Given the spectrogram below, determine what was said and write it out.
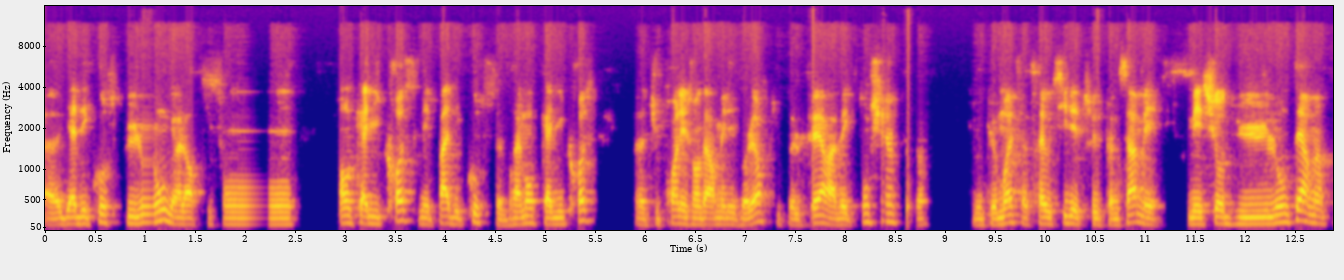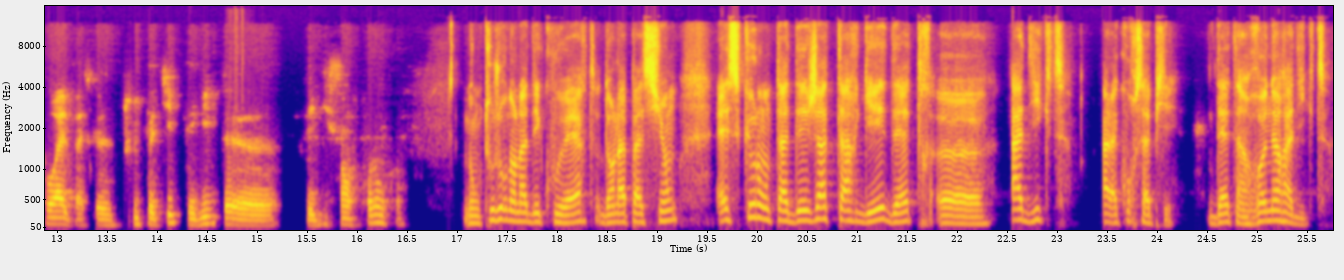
euh, il y a des courses plus longues alors qui sont en canicross mais pas des courses vraiment canicross. tu prends les gendarmes et les voleurs, tu peux le faire avec ton chien. Donc moi ça serait aussi des trucs comme ça, mais mais sur du long terme hein, pour elle parce que toute petite t'évites des distances trop longues. Quoi. Donc toujours dans la découverte, dans la passion. Est-ce que l'on t'a déjà targué d'être euh, addict à la course à pied, d'être un runner addict?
